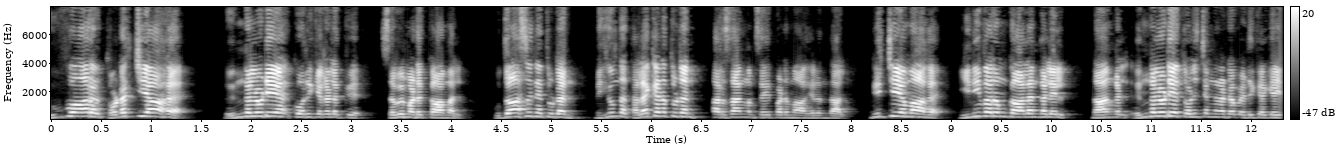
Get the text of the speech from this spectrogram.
இவ்வாறு தொடர்ச்சியாக எங்களுடைய கோரிக்கைகளுக்கு செவிமடுக்காமல் உதாசீனத்துடன் மிகுந்த தலைக்கணத்துடன் அரசாங்கம் செயற்படுமாக இருந்தால் நிச்சயமாக இனிவரும் காலங்களில் நாங்கள் எங்களுடைய தொழிற்சங்க நடவடிக்கையை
